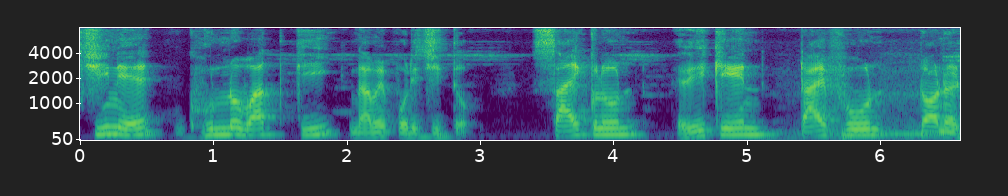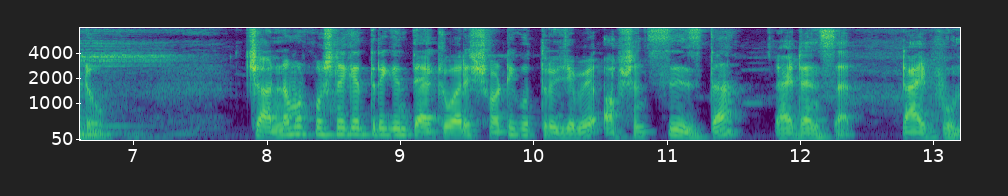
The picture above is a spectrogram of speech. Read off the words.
চীনে ঘূর্ণবাদ কী নামে পরিচিত? সাইক্লোন, রিকেন, টাইফুন, টর্নেডো। চার নম্বর প্রশ্নের ক্ষেত্রে কিন্তু একেবারে সঠিক উত্তর হয়ে যাবে option C is the right answer typhoon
